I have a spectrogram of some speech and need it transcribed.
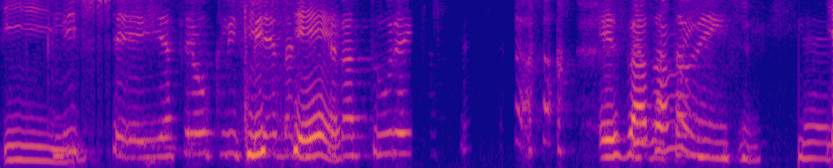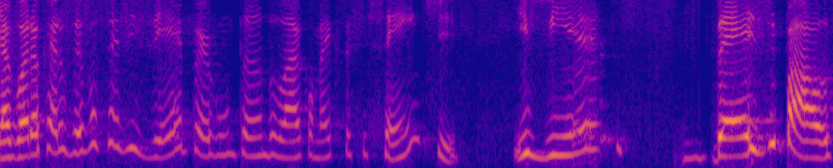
E... Clichê, ia ser o clichê, clichê. da literatura. Exatamente. Exatamente. E agora eu quero ver você viver perguntando lá como é que você se sente e vir 10 de paus.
